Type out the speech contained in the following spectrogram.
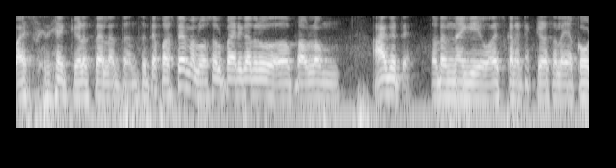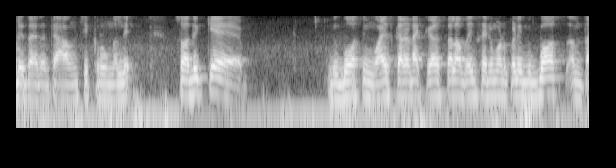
ವಾಯ್ಸ್ ಸರಿಯಾಗಿ ಕೇಳಿಸ್ತಾ ಇಲ್ಲ ಅಂತ ಅನಿಸುತ್ತೆ. ಫಸ್ಟ್ ಟೈಮ್ ಅಲ್ವಾ? ಸ್ವಲ್ಪ ಯಾರಿಗಾದರೂ ಪ್ರಾಬ್ಲಮ್ ಆಗುತ್ತೆ. ಸಡನ್ನಾಗಿ ವಾಯ್ಸ್ ಕರೆಕ್ಟಾಗಿ ಕೇಳಿಸಲ್ಲ, ಯಾಕೋ ಹೊಡಿತಾ ಇರುತ್ತೆ ಆ ಒಂದು ಚಿಕ್ಕ ರೂಮಲ್ಲಿ ಸೊ ಅದಕ್ಕೆ ಬಿಗ್ ಬಾಸ್ ನಿಮ್ಮ ವಾಯ್ಸ್ ಕರೆಕ್ಟಾಗಿ ಕೇಳಿಸ್ತಲ್ಲ ಬೈಕ್ ಸರಿ ಮಾಡ್ಕೊಳ್ಳಿ ಬಿಗ್ ಬಾಸ್ ಅಂತ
